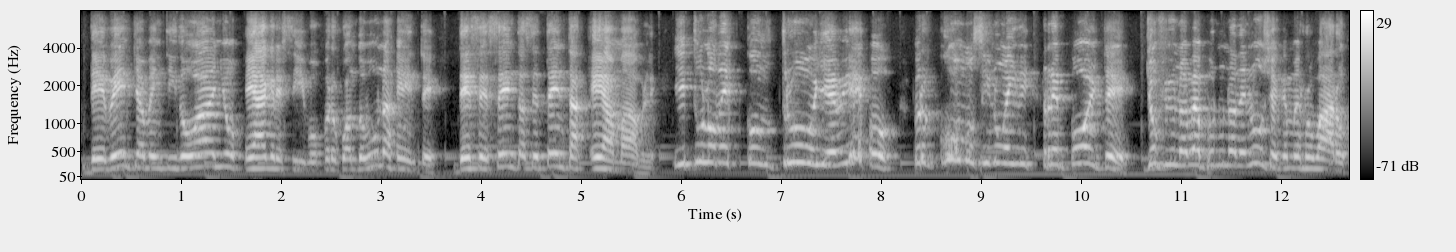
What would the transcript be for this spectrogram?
de 20 a 22 años es agresivo, pero cuando veo una gente de 60 a 70 es amable. Y tú lo desconstruyes, viejo. Pero ¿cómo si no hay reporte? Yo fui una vez por una denuncia que me robaron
